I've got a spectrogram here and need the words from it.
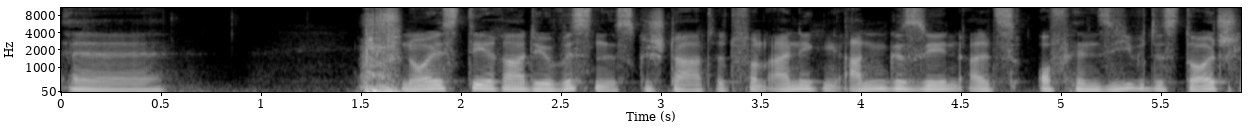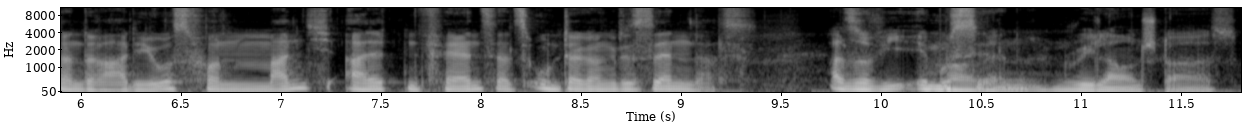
äh, Neues D-Radio Wissen ist gestartet, von einigen angesehen als Offensive des Deutschlandradios, von manch alten Fans als Untergang des Senders. Also wie immer, Muss wenn ein Relaunch da ist.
